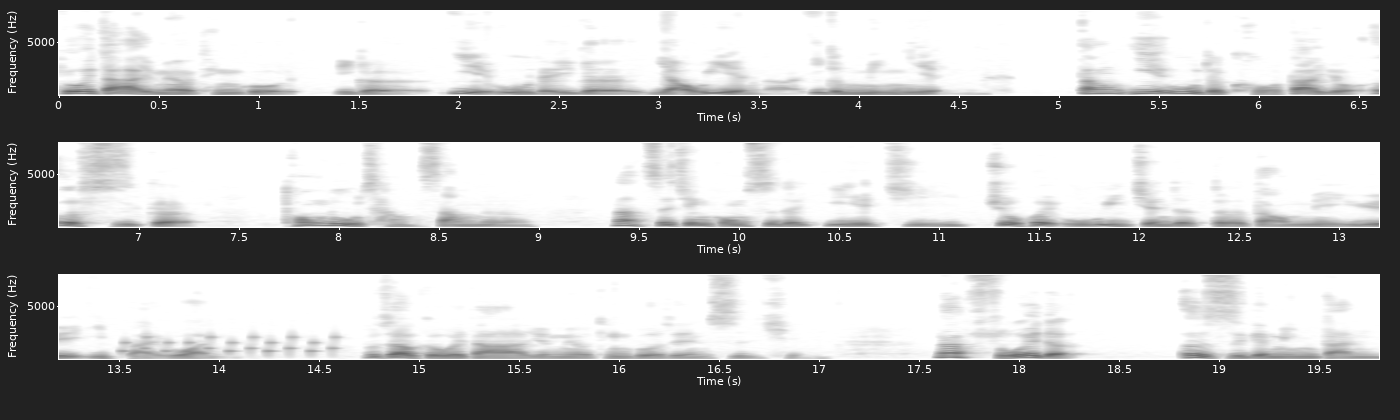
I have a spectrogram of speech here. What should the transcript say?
各位大家有没有听过一个业务的一个谣言啊？一个名言：当业务的口袋有二十个通路厂商呢，那这间公司的业绩就会无意间的得到每月一百万。不知道各位大家有没有听过这件事情？那所谓的二十个名单。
